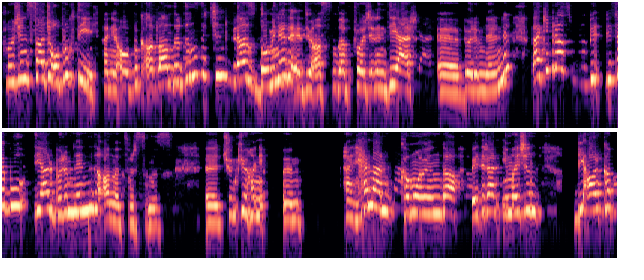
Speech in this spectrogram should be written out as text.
projeniz sadece obruk değil. Hani obruk adlandırdığınız için biraz domine de ediyor aslında projenin diğer e, bölümlerini. Belki biraz bize bu diğer bölümlerini de anlatırsınız. E, çünkü hani e, hani hemen kamuoyunda beliren imajın bir arka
